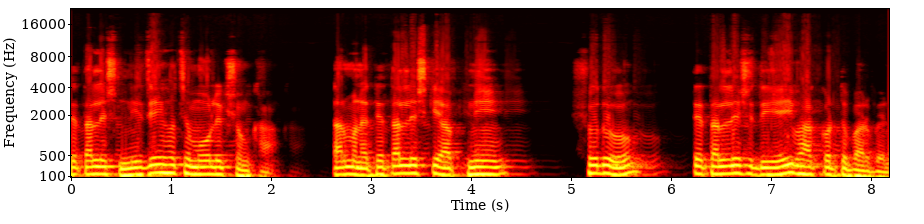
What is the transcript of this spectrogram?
তেতাল্লিশ নিজেই হচ্ছে মৌলিক সংখ্যা। তার মানে তেতাল্লিশকে আপনি শুধু তেতাল্লিশ দিয়েই ভাগ করতে পারবেন।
